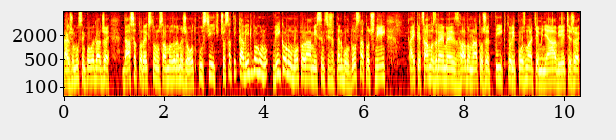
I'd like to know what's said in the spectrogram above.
takže musím povedať, že dá sa to Rextonu samozrejme že odpustiť. Čo sa týka výkonu, výkonu motora, myslím si, že ten bol dostatočný, aj keď samozrejme vzhľadom na to, že tí, ktorí poznáte mňa, viete, že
